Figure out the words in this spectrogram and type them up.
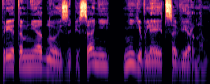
при этом ни одно из описаний не является верным.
